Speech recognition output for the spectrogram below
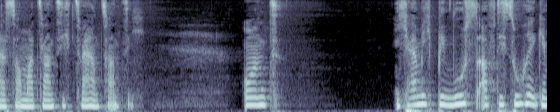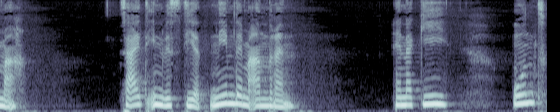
uh, Sommer 2022. Und ich habe mich bewusst auf die Suche gemacht, Zeit investiert, neben dem anderen, Energie und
